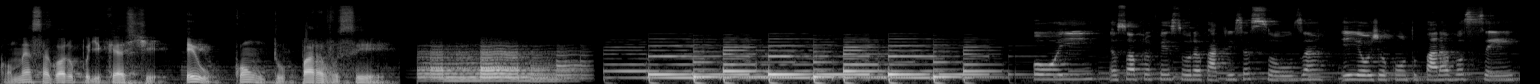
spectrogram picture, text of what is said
Começa agora o podcast Eu Conto para Você. Oi, eu sou a professora Patrícia Souza e hoje eu conto para você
